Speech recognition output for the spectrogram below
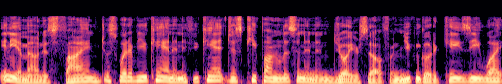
Any amount is fine, just whatever you can. And if you can't, just keep on listening and enjoy yourself. And you can go to kzyx.org.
